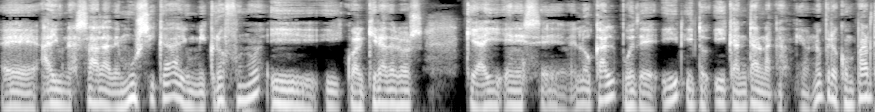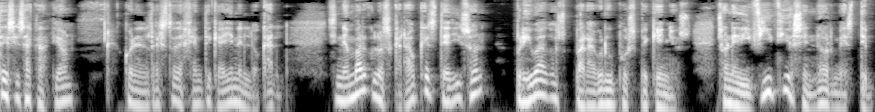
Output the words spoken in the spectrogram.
eh, hay una sala de música, hay un micrófono y, cualquiera de los que hay en ese local puede ir y, y, cantar una canción, ¿no? Pero compartes esa canción con el resto de gente que hay en el local. Sin embargo, los karaokes de allí son privados para grupos pequeños. Son edificios enormes de,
